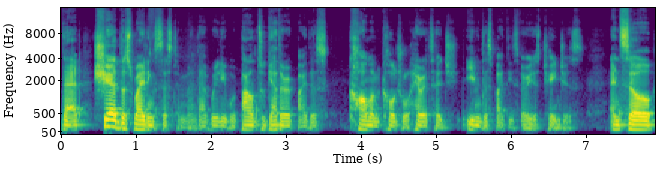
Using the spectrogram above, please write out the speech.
that shared this writing system and that really were bound together by this common cultural heritage, even despite these various changes. And so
